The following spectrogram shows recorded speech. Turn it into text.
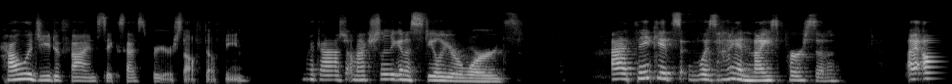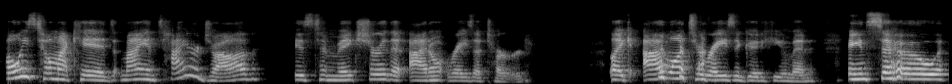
how would you define success for yourself delphine oh my gosh i'm actually going to steal your words I think it's was I a nice person? I always tell my kids my entire job is to make sure that I don't raise a turd. Like I want to raise a good human. And so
